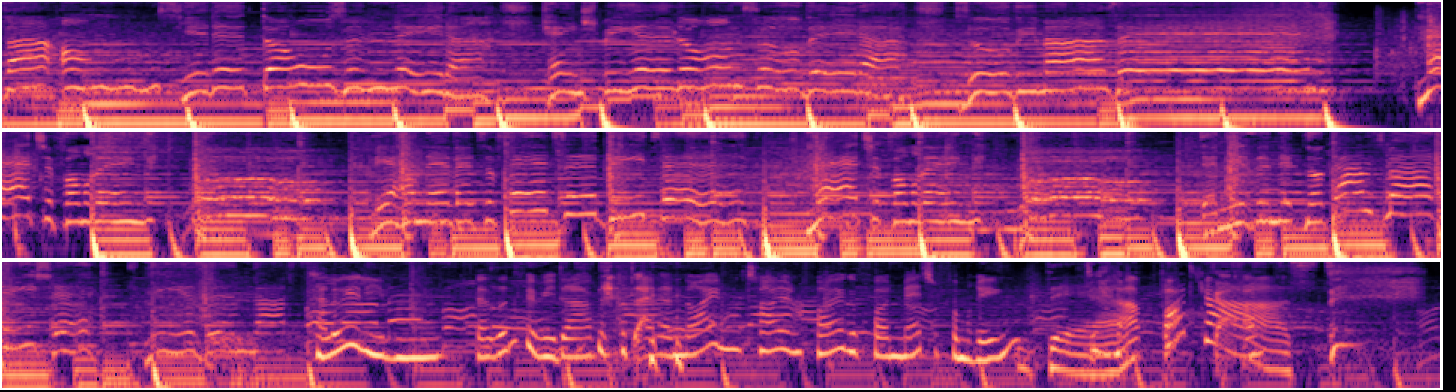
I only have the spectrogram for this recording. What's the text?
Über uns jede Dosen Leder, kein spielt uns so wieder, so wie man sehen. Mädchen vom Ring, wir haben der Welt so viel zu bieten. Mädchen vom Ring, denn wir sind nicht nur ganz Marieche, Hallo ihr Lieben, da sind wir wieder mit einer neuen tollen Folge von Mädchen vom Ring. Der Podcast.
